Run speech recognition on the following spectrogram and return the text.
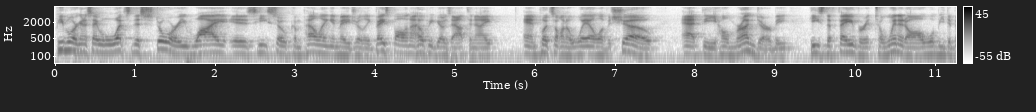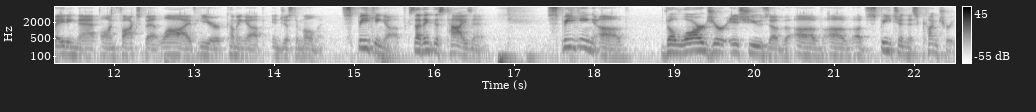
people are going to say, well, what's this story? Why is he so compelling in Major League Baseball? And I hope he goes out tonight and puts on a whale of a show at the Home Run Derby he's the favorite to win it all. We'll be debating that on Fox Bet Live here coming up in just a moment. Speaking of, because I think this ties in, speaking of the larger issues of, of, of, of speech in this country,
